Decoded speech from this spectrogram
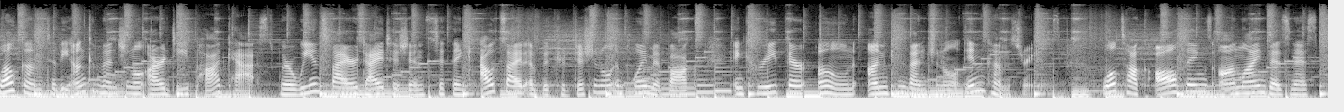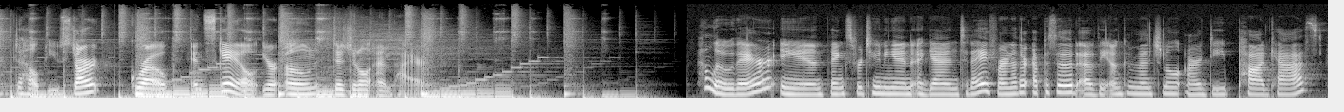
Welcome to the Unconventional RD podcast, where we inspire dietitians to think outside of the traditional employment box and create their own unconventional income streams. We'll talk all things online business to help you start, grow, and scale your own digital empire. Hello there, and thanks for tuning in again today for another episode of the Unconventional RD podcast.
